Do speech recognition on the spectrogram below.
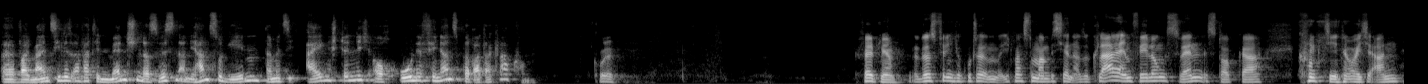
äh, weil mein Ziel ist einfach, den Menschen das Wissen an die Hand zu geben, damit sie eigenständig auch ohne Finanzberater klarkommen. Cool. Gefällt mir. Das finde ich eine gute, ich mache es nochmal ein bisschen, also klare Empfehlung, Sven Stopka, guckt ihn euch an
